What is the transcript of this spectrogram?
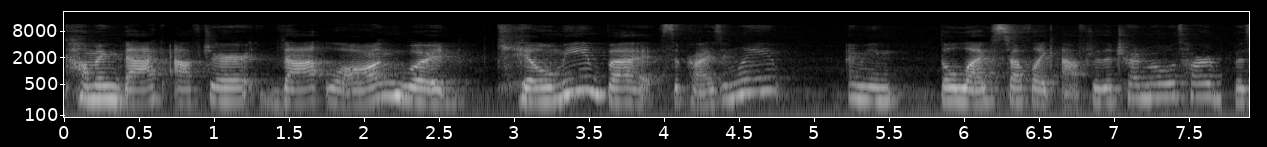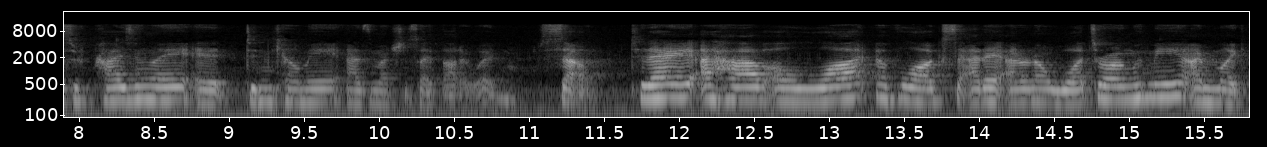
coming back after that long would kill me, but surprisingly, I mean, the leg stuff like after the treadmill was hard, but surprisingly it didn't kill me as much as I thought it would. So today I have a lot of vlogs to edit. I don't know what's wrong with me. I'm like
